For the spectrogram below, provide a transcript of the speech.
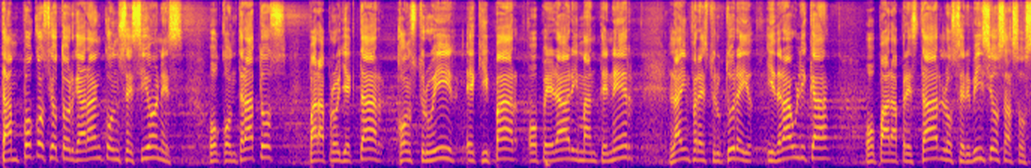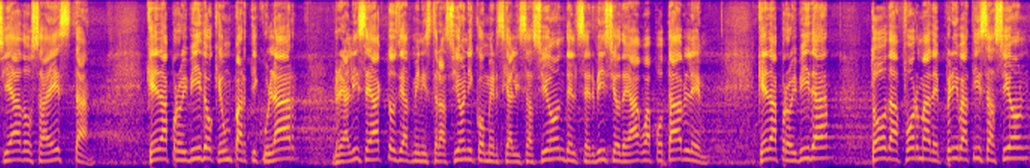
Tampoco se otorgarán concesiones o contratos para proyectar, construir, equipar, operar y mantener la infraestructura hidráulica o para prestar los servicios asociados a esta. Queda prohibido que un particular realice actos de administración y comercialización del servicio de agua potable. Queda prohibida toda forma de privatización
